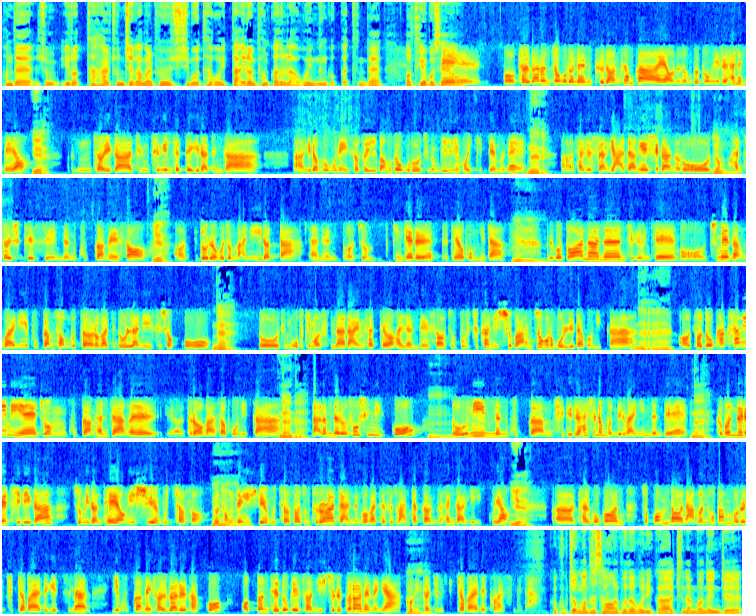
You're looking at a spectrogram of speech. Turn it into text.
근데 좀 이렇다 할 존재감을 보여주지 못하고 있다 이런 평가들 나오고 있는 것 같은데 어떻게 보세요? 네. 어, 결과론적으로는 그런 평가에 어느 정도 동의를 하는데요. 예. 음, 저희가 지금 증인 채택이라든가 아, 이런 부분에 있어서 일방적으로 지금 밀리고 있기 때문에 네. 아, 사실상 야당의 시간으로 좀 음. 관철시킬 수 있는 국감에서 예. 어, 지도력을 좀 많이 잃었다라는 어, 좀 핑계를 대어 봅니다. 음. 그리고 또 하나는 지금 이제 뭐 추미애 장관이 국감 전부터 여러 가지 논란이 있으셨고 네. 또 지금 옵티머스나 라임 사태와 관련돼서 좀 굵직한 이슈가 한쪽으로 몰리다 보니까 네. 어 저도 각 상임위에 좀 국감 현장을 어, 들어가서 보니까 네네. 나름대로 소신 있고 음. 또 의미 있는 국감 질의를 하시는 분들이 많이 있는데 네. 그분들의 질의가 좀 이런 대형 이슈에 묻혀서 또 음. 정쟁 이슈에 묻혀서 좀 드러나지 않는 것 같아서 좀 안타까운 생각이 있고요. 예. 어, 결국은 조금 더 남은 후반부를 지켜봐야 되겠지만 이 국감의 결과를 갖고 어떤 제도 개선 이슈를 끌어내느냐 거기까지 음. 좀 지켜봐야 될 것 같습니다. 그 국정감사 상황을 보다 보니까 지난번에 이제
